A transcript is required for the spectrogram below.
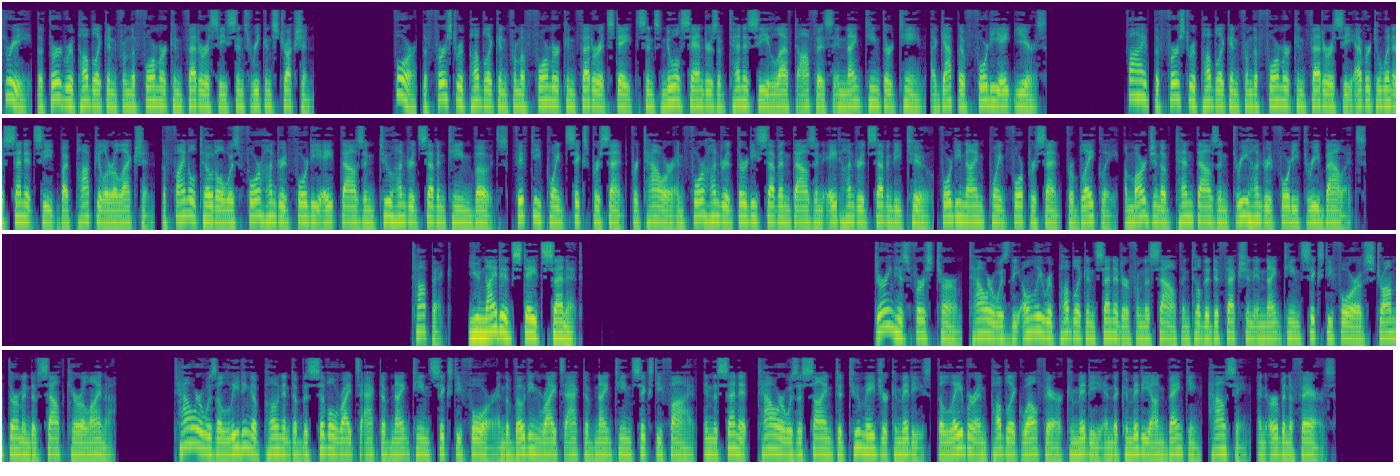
3 the third Republican from the former Confederacy since Reconstruction 4 the first Republican from a former Confederate state since Newell Sanders of Tennessee left office in 1913 a gap of 48 years 5 the first Republican from the former Confederacy ever to win a Senate seat by popular election. The final total was 448,217 votes, 50.6% for Tower and 437,872, 49.4% for Blakely, a margin of 10,343 ballots. Topic: United States Senate During his first term, Tower was the only Republican senator from the South until the defection in 1964 of Strom Thurmond of South Carolina. Tower was a leading opponent of the Civil Rights Act of 1964 and the Voting Rights Act of 1965. In the Senate, Tower was assigned to two major committees, the Labor and Public Welfare Committee and the Committee on Banking, Housing, and Urban Affairs.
